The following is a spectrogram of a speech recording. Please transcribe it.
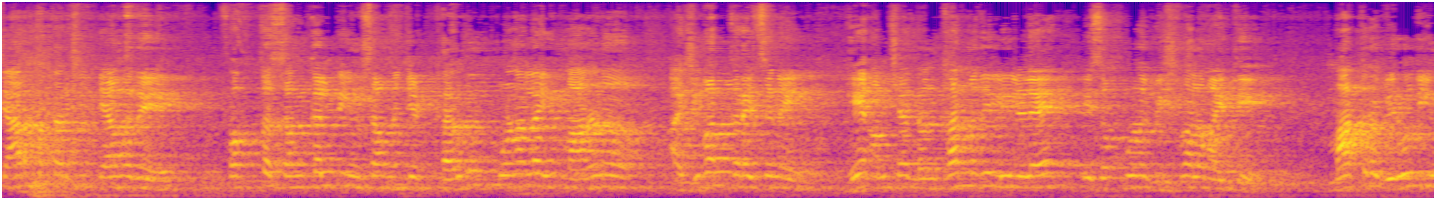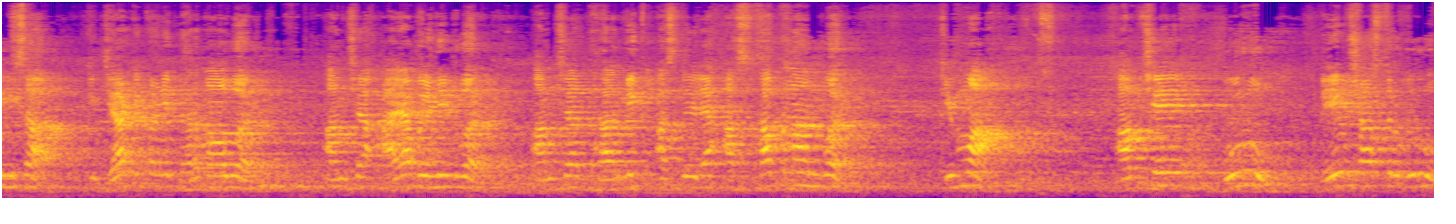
चार प्रकारची त्यामध्ये फक्त संकल्प हिंसा म्हणजे ठरवून कोणालाही मारणं अजिबात करायचं नाही. हे आमच्या ग्रंथांमध्ये लिहिलेलं आहे हे संपूर्ण विश्वाला माहिती आहे. मात्र विरोधी हिंसा की ज्या ठिकाणी धर्मावर आमच्या आया बहिणींवर आमच्या धार्मिक असलेल्या आस्थापनांवर किंवा आमचे गुरु देवशास्त्र गुरु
